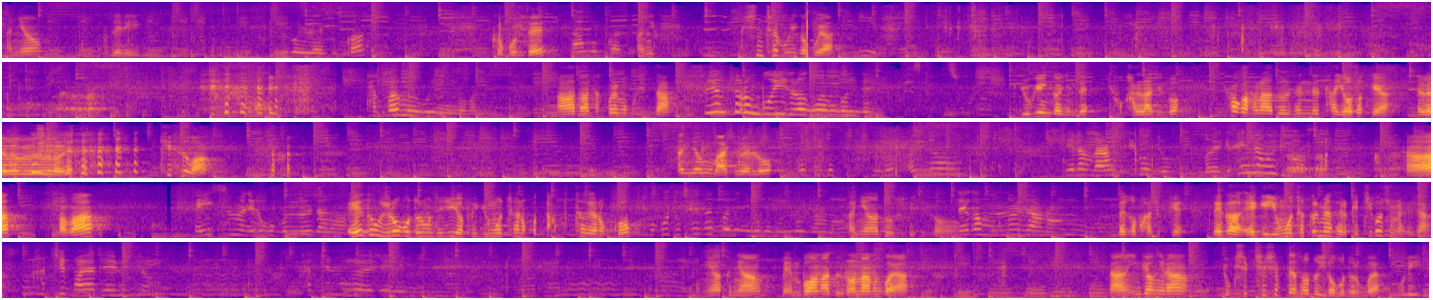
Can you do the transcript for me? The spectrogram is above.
안녕 모델이 이걸로 해줄까? 그거 뭔데? 나뭇가지 아니 신체 부위가 뭐야? 입 닭발 물고 있는 거 같네 아 나 닭발 먹고 싶다 수염처럼 보이려고 한 건데 요게 인간인데? 혀 갈라진 거? 혀가 하나 둘 셋 넷 다 여섯 개야. 키스왕. 안녕 마시멜로. 안녕. 얘랑 나랑 찍어줘. 너에게 생명을 주었어. 자, 봐봐. 애 있으면 이러고 못 놀잖아. 애도 이러고 놀면 되지. 옆에 유모차 해놓고 따뜻하게 해놓고. 적어도 세 살까지는 이러고 못 놀잖아. 아니야, 놀 수 있어. 내가 못 놀잖아. 내가 봐줄게. 내가 애기 유모차 끌면서 이렇게 찍어주면 되잖아. 같이 봐야 재밌죠. 같이 놀아야 재밌지. 아니야, 그냥 멤버 하나 늘어나는 거야. 난 인경이랑 60, 70 돼서도 이러고 놀 거야. 우리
